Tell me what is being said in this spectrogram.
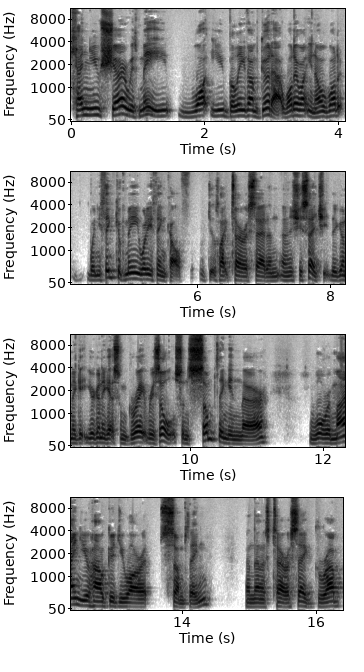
Can you share with me what you believe I'm good at? What do I you know, what when you think of me, what do you think of? Just like Tara said, and, and as she said, she, they're going to get you're going to get some great results, and something in there will remind you how good you are at something. And then, as Tara said, grab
